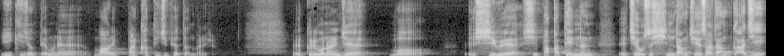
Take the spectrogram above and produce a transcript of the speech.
이 기적 때문에 마을이 발칵 뒤집혔단 말이죠. 그리고는 이제 뭐 시외, 시 바깥에 있는 제우스 신당 제사장까지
